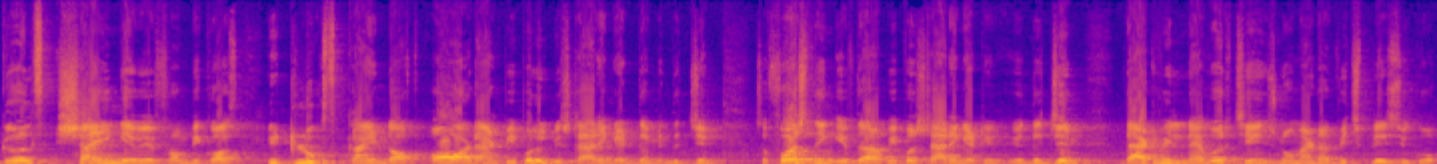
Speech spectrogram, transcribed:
girls shying away from because it looks kind of odd and people will be staring at them in the gym. So first thing if there are people staring at you in the gym that will never change no matter which place you go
